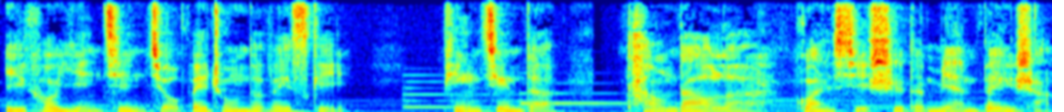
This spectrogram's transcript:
一口饮尽酒杯中的威士忌，平静地躺到了盥洗室的棉被上，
